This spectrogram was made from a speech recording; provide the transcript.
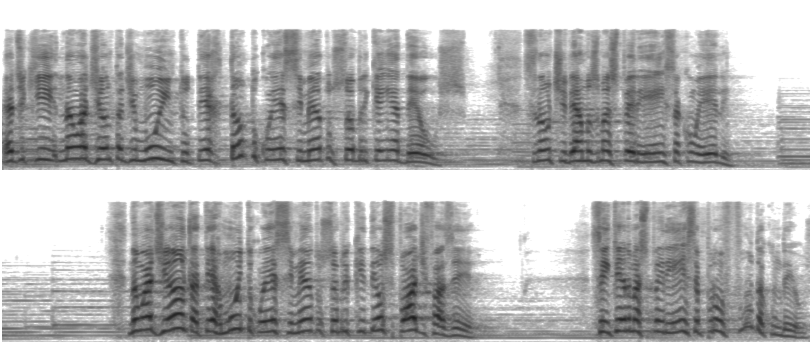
é de que não adianta de muito ter tanto conhecimento sobre quem é Deus, se não tivermos uma experiência com Ele. Não adianta ter muito conhecimento sobre o que Deus pode fazer, sem ter uma experiência profunda com Deus.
